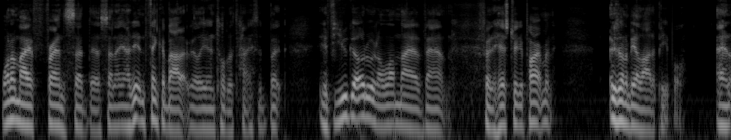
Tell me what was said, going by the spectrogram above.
one of my friends said this, and I, I didn't think about it really until the time. I said, but if you go to an alumni event for the history department, there's going to be a lot of people. And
